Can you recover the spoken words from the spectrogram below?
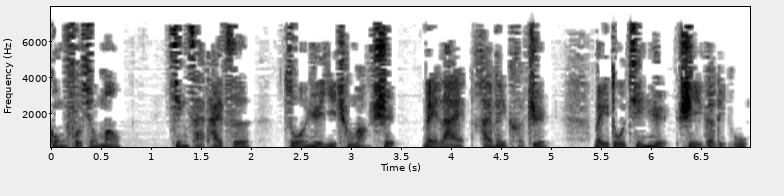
功夫熊猫精彩台词昨日已成往事。未来还未可知，唯独今日是一个礼物。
